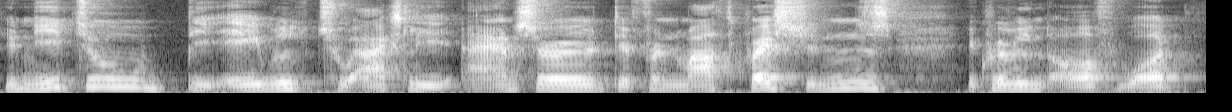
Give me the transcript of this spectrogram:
you need to be able to actually answer different math questions, equivalent of what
